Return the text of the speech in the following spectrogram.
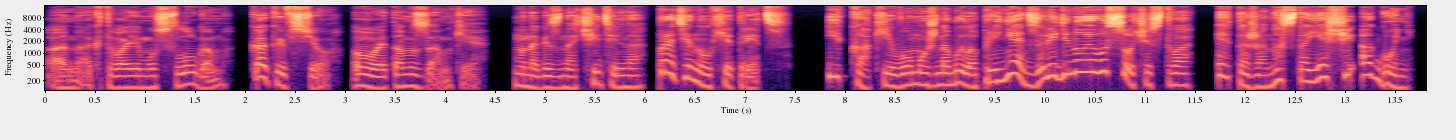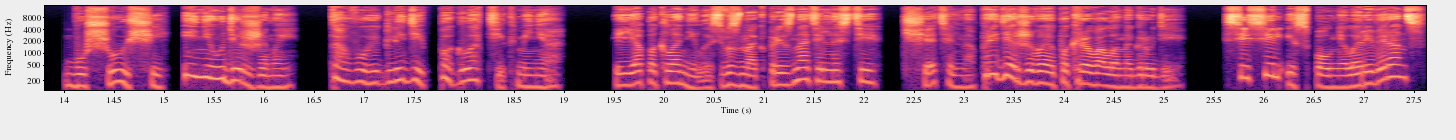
«Она к твоим услугам, как и все в этом замке», многозначительно протянул хитрец. И как его можно было принять за ледяное высочество? Это же настоящий огонь, бушующий и неудержимый. Того и гляди, поглотит меня. Я поклонилась в знак признательности, тщательно придерживая покрывало на груди. Сесиль исполнила реверанс,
